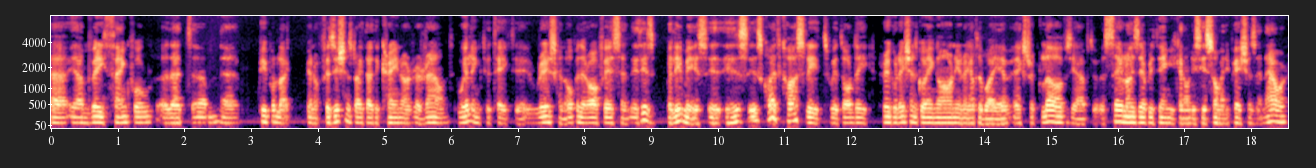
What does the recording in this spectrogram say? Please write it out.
uh, I'm very thankful that um, people like you know, physicians like that, the Crane are around, willing to take the risk and open their office. And it is, believe me, it's, it is, it's quite costly with all the regulations going on. You know, you have to buy extra gloves, you have to sterilize everything. You can only see so many patients an hour.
